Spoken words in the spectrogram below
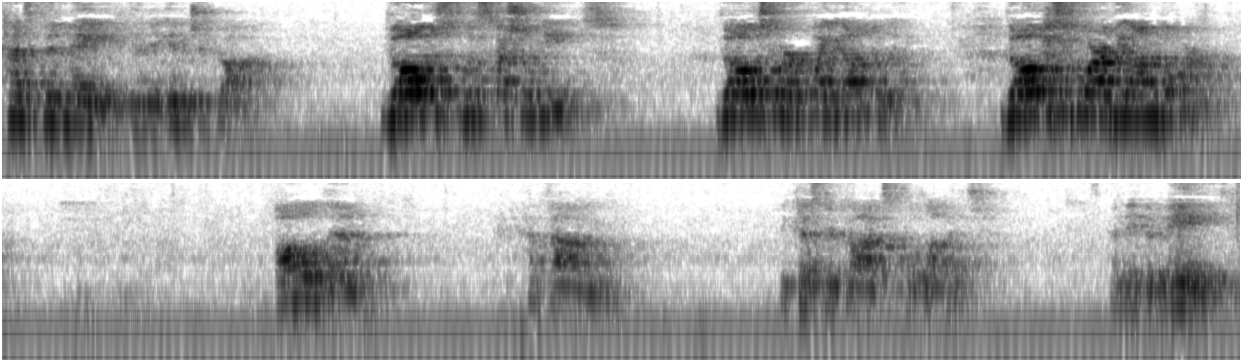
has been made in the image of God. Those with special needs, those who are quite elderly, those who are the unborn, all of them have value because they're God's beloved and they've been made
